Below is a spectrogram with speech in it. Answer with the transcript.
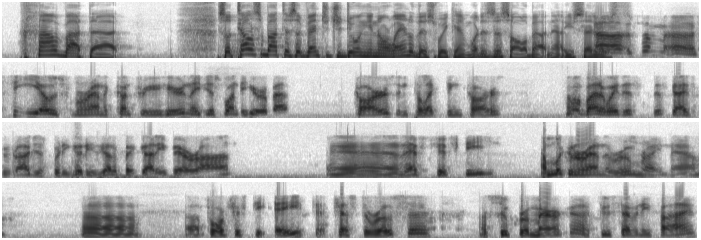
How about that? So tell us about this event that you're doing in Orlando this weekend. What is this all about now? You said it was. Uh, some uh, CEOs from around the country are here, and they just wanted to hear about cars and collecting cars. Oh, by the way, this this guy's garage is pretty good. He's got a Bugatti Veyron and F fifty. I'm looking around the room right now. Uh, a 458, a Testarossa, a Super America, a 275.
